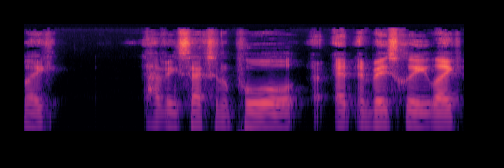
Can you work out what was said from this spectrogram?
like having sex in a pool and, and basically like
